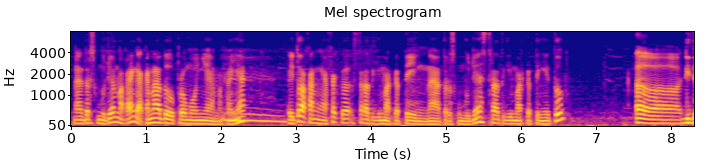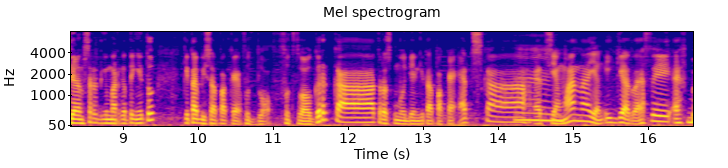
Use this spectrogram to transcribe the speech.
Nah, terus kemudian makanya nggak kena tuh promonya. Makanya Hmm. itu akan ngefek ke strategi marketing. Nah, terus kemudian strategi marketing itu eh, di dalam strategi marketing itu kita bisa pakai food blog, food vlogger kah, terus kemudian kita pakai ads kah, ads yang mana, yang IG atau FB, FB.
